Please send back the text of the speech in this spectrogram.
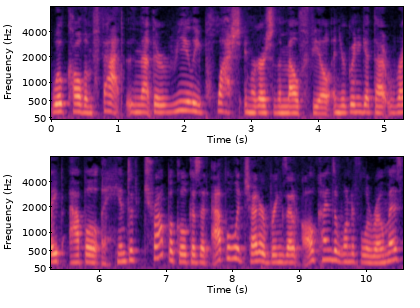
we'll call them fat, in that they're really plush in regards to the mouth feel. And you're going to get that ripe apple, a hint of tropical, because that applewood cheddar brings out all kinds of wonderful aromas.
